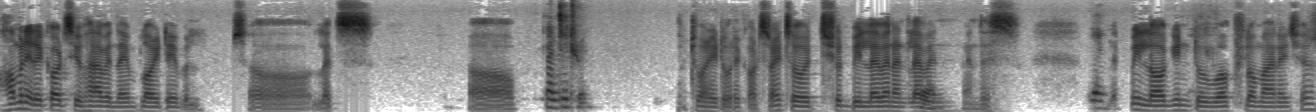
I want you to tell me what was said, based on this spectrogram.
how many records you have in the employee table? So let's uh, 22. 22 records right? So it should be 11 and 11 and this. Yeah. let me log into workflow manager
